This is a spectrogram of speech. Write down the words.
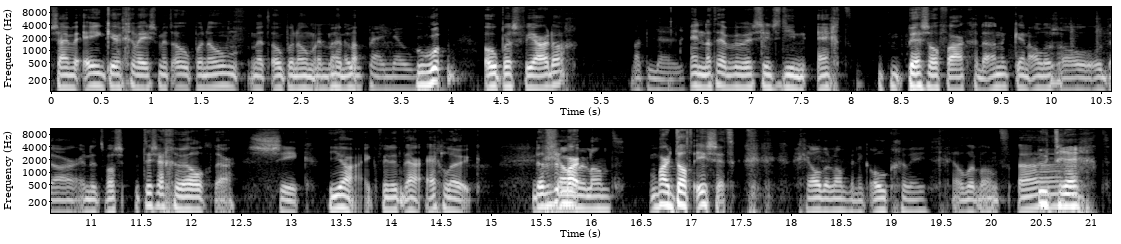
zijn we één keer geweest met opa en oom. Met opa en oom. Met opa en oom. Opa's verjaardag. Wat leuk. En dat hebben we sindsdien echt best wel vaak gedaan. Ik ken alles al daar. En het, was, het is echt geweldig daar. Sick. Ja, ik vind het daar echt leuk. Dat is het, maar, Gelderland. maar dat is het. Gelderland ben ik ook geweest. Gelderland. eh, Utrecht.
